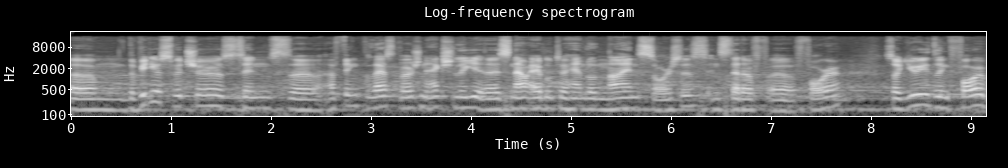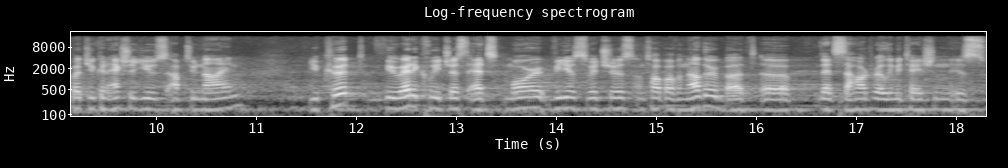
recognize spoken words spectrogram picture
um, the video switcher, since uh, I think the last version actually uh, is now able to handle nine sources instead of uh, four. So you're using four, but you can actually use up to nine. You could theoretically just add more video switchers on top of another, but uh, that's the hardware limitation is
